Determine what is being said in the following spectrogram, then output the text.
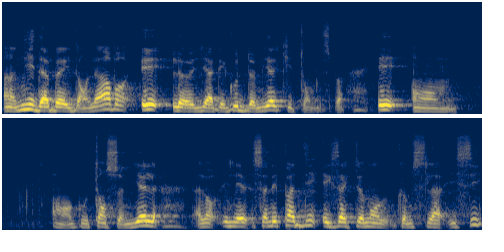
un nid d'abeilles dans l'arbre, et il y a des gouttes de miel qui tombent, n'est-ce pas Et en, en goûtant ce miel. Alors, ça n'est pas dit exactement comme cela ici,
